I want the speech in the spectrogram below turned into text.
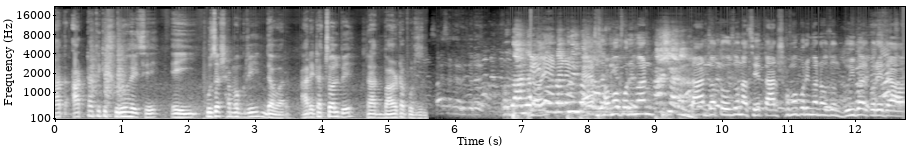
রাত আটটা থেকে শুরু হয়েছে এই পূজা সামগ্রী দেওয়ার। আর এটা চলবে রাত বারোটা পর্যন্ত। সমপরিমাণ তার যত ওজন আছে তার সমপরিমাণ ওজন দুইবার করে দেওয়া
